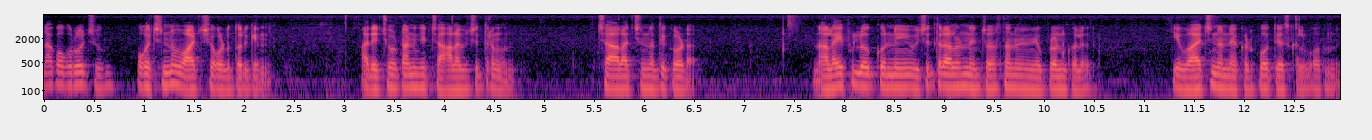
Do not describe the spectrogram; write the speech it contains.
నాకు ఒకరోజు ఒక చిన్న వాచ్ ఒకటి దొరికింది. అది చూడటానికి చాలా విచిత్రంగా ఉంది. చాలా చిన్నది కూడా. నా లైఫ్లో కొన్ని విచిత్రాలను నేను చూస్తానని నేను ఎప్పుడు అనుకోలేదు. ఈ వాచ్ నన్ను ఎక్కడికో తీసుకెళ్ళిపోతుంది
